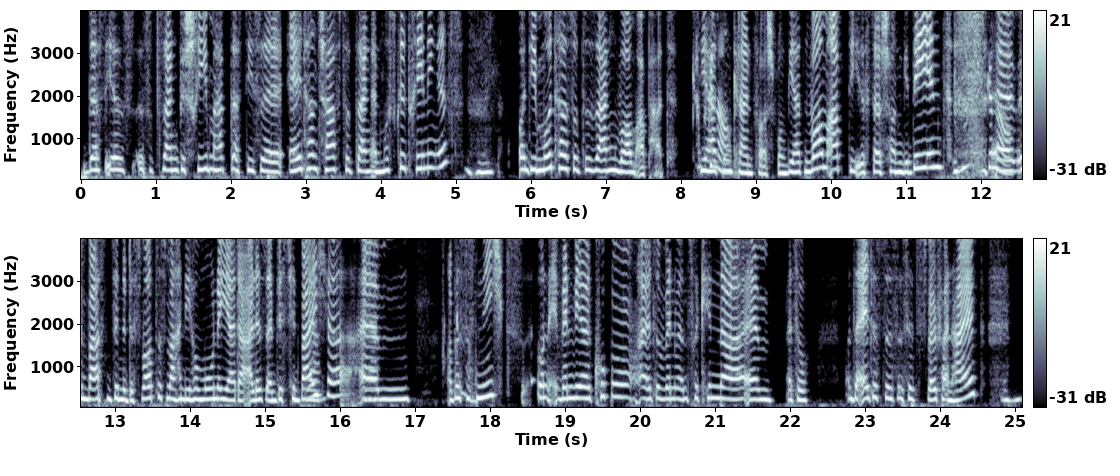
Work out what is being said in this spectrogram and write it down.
dass ihr es sozusagen beschrieben habt, dass diese Elternschaft sozusagen ein Muskeltraining ist mhm. und die Mutter sozusagen Warm-up hat. Ganz die genau. hat einen kleinen Vorsprung. Die hat einen Warm-up, die ist da schon gedehnt. Mhm, genau. äh, Im wahrsten Sinne des Wortes machen die Hormone ja da alles ein bisschen weicher. Ja. Ähm, aber genau. es ist nichts. Und wenn wir gucken, also wenn wir unsere Kinder, ähm, also unser ältestes ist jetzt zwölfeinhalb mhm.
